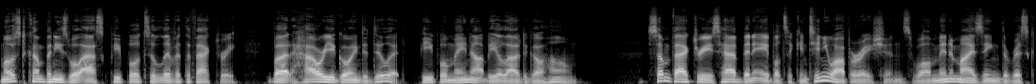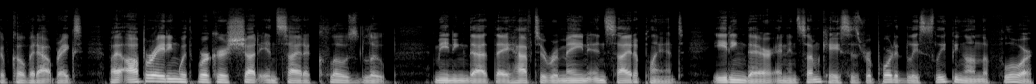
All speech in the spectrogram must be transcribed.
Most companies will ask people to live at the factory, but how are you going to do it? People may not be allowed to go home. Some factories have been able to continue operations while minimizing the risk of COVID outbreaks by operating with workers shut inside a closed loop. Meaning that they have to remain inside a plant, eating there, and in some cases reportedly sleeping on the floor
